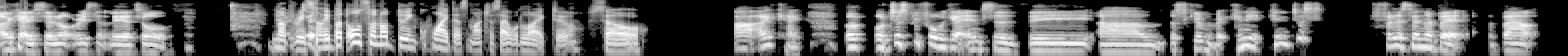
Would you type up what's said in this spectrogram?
Okay, so not recently at all. Not recently, but also not doing quite as much as I would like to. So. Ah, okay. Well, well, just before we get into the um, the scuba bit, can you can you just fill us in a bit about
